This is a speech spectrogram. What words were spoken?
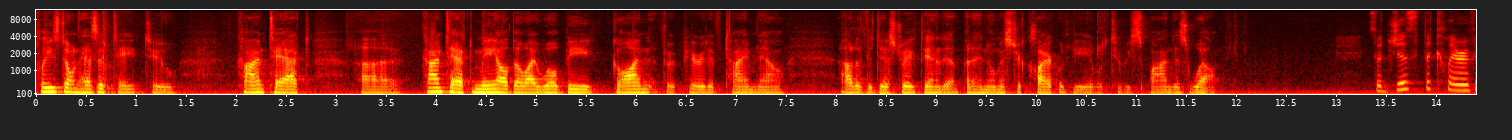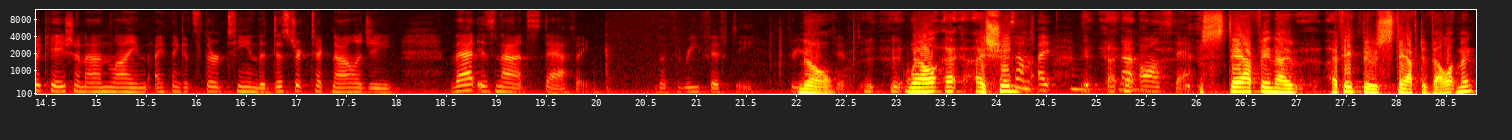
please don't hesitate to contact, uh, contact me, although I will be gone for a period of time now out of the district, and, uh, but I know Mr. Clark would be able to respond as well. So just the clarification on line, I think it's thirteen, the district technology, that is not staffing, the 350. No. fifty. Well, I I should. Some, I, not all staff. Staffing, I, I think there's staff development.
